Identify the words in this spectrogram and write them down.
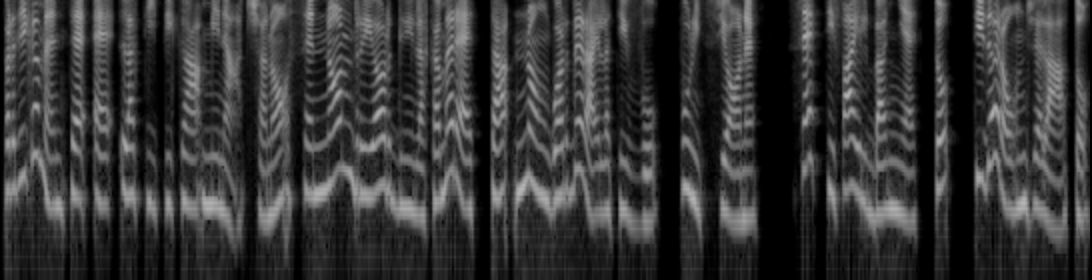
Praticamente è la tipica minaccia, no? Se non riordini la cameretta, non guarderai la TV. Punizione se ti fai il bagnetto ti darò un gelato.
